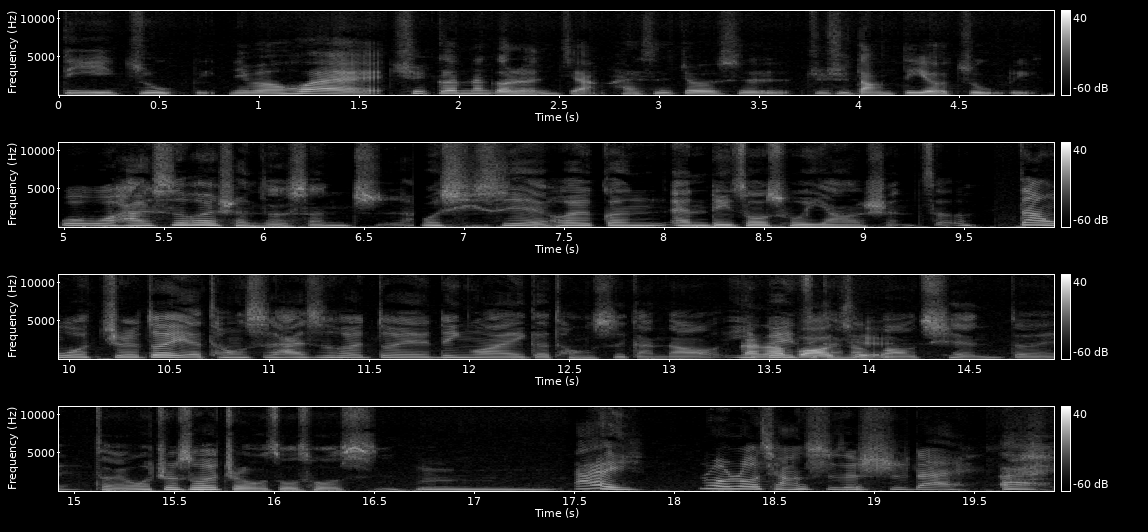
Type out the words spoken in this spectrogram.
第一助理，你们会去跟那个人讲，还是就是继续当第二助理？我我还是会选择升职啊，我其实也会跟 Andy 做出一样的选择，但我绝对也同时还是会对另外一个同事感到一辈子感到抱歉。对，对我就是会觉得我做错事。嗯，哎，弱肉强食的时代，哎。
